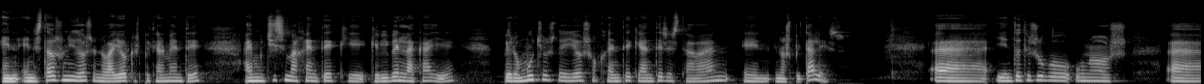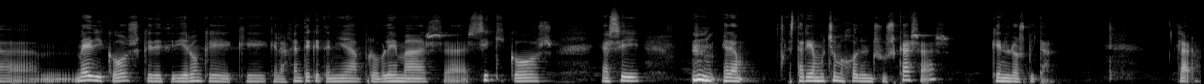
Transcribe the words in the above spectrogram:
En, Estados Unidos, en Nueva York especialmente, hay muchísima gente que, vive en la calle, pero muchos de ellos son gente que antes estaban en, en hospitales Uh, y entonces hubo unos uh, médicos que decidieron que, la gente que tenía problemas uh, psíquicos y así estaría mucho mejor en sus casas que en el hospital. Claro,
